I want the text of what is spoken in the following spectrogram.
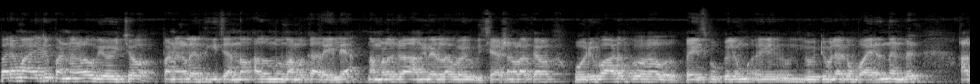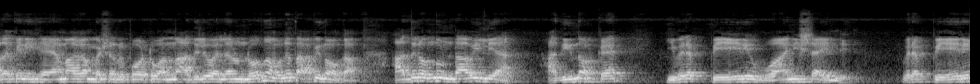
ലൈംഗികപരമായിട്ട് പെണ്ണുങ്ങളെ ഉപയോഗിച്ചോ പെണ്ണുങ്ങളെ എത്തിക്ക് ചെന്നോ അതൊന്നും നമുക്കറിയില്ല. നമ്മൾ അങ്ങനെയുള്ള വിശേഷങ്ങളൊക്കെ ഒരുപാട് ഫേസ്ബുക്കിലും യൂട്യൂബിലൊക്കെ വരുന്നുണ്ട്. അതൊക്കെ ഇനി ഹേമ കമ്മീഷൻ റിപ്പോർട്ട് വന്ന അതിൽ വല്ലതും ഉണ്ടോ എന്ന് നമുക്ക് തപ്പി നോക്കാം. അതിലൊന്നും ഉണ്ടാവില്ല. അതിൽ നിന്നൊക്കെ ഇവരെ പേര് വാനിഷായിണ്ട് ഇവരെ പേര്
